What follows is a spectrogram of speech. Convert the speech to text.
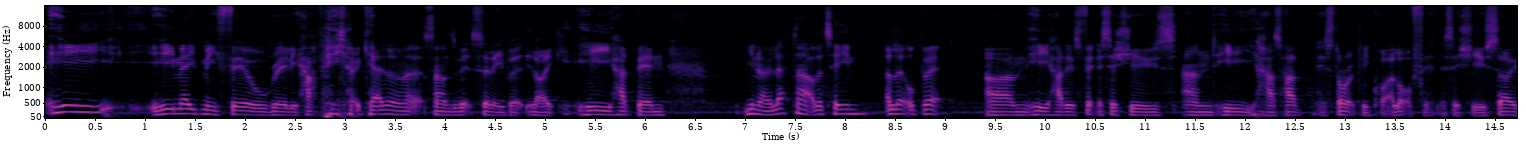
he. He made me feel really happy again, and that sounds a bit silly, but like he had been, you know, left out of the team a little bit. Um, he had his fitness issues, and he has had historically quite a lot of fitness issues. So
